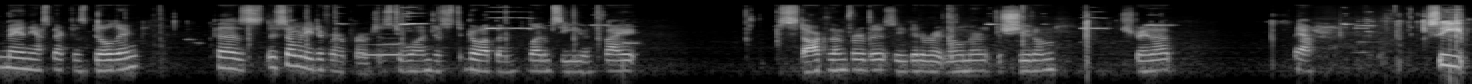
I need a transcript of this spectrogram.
Main the aspect is building, because there's so many different approaches to one. Just go up and let them see you and fight. Stalk them for a bit so you get a right moment. Just shoot them straight up. Yeah. See,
